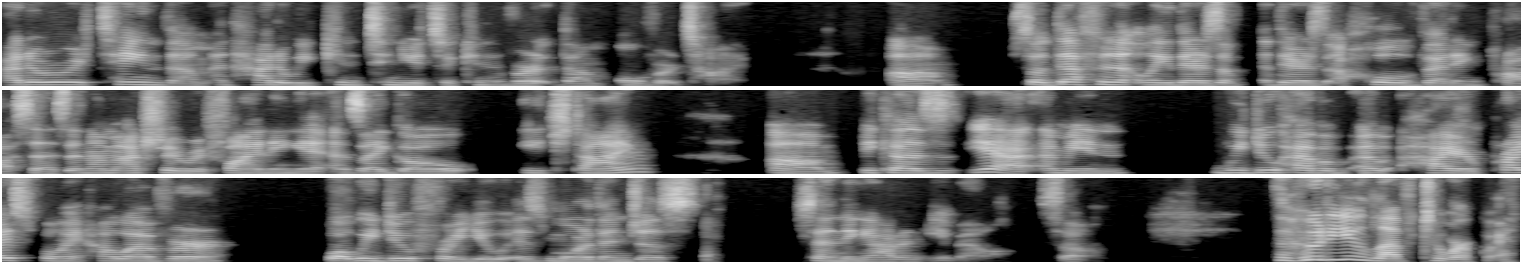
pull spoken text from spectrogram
how do we retain them and how do we continue to convert them over time? Um, so definitely there's a there's a whole vetting process and i'm actually refining it as i go each time. Um, because yeah i mean we do have a, a higher price point. However what we do for you is more than just sending out an email. So so who do you love to work with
